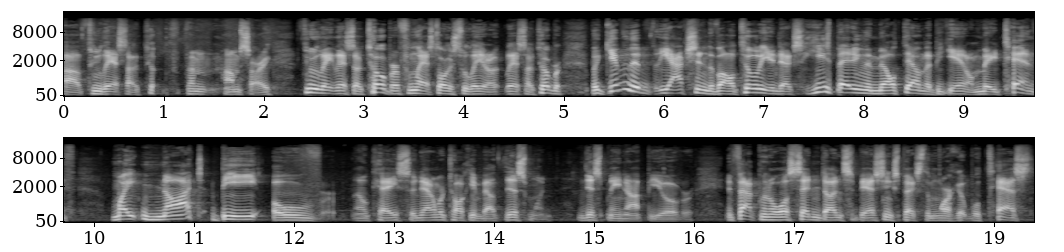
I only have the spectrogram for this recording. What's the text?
uh, through last October. From I'm sorry, through late last October, from last August to late last October. But given the, the action in the volatility index, he's betting the meltdown that began on May 10th might not be over. Okay, so now we're talking about this one. This may not be over. In fact, when all is said and done, Sebastian expects the market will test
